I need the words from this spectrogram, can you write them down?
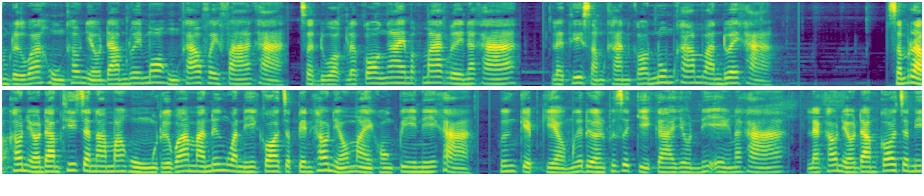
ำหรือว่าหุงข้าวเหนียวดำด้วยหม้อหุงข้าวไฟฟ้าค่ะ สะดวกแล้วก็ง่ายมากๆเลยนะคะ และที่สำคัญก็นุ่มข้ามวันด้วยค่ะสำหรับข้าวเหนียวดำที่จะนำมาหุง หรือว่ามานึ่งวันนี้ก็จะเป็นข้าวเหนียวใหม่ของปีนี้ค่ะเพิ่งเก็บเกี่ยวเมื่อเดือนพฤศจิกายนนี่เองนะคะ และข้าวเหนียวดำก็จะมี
